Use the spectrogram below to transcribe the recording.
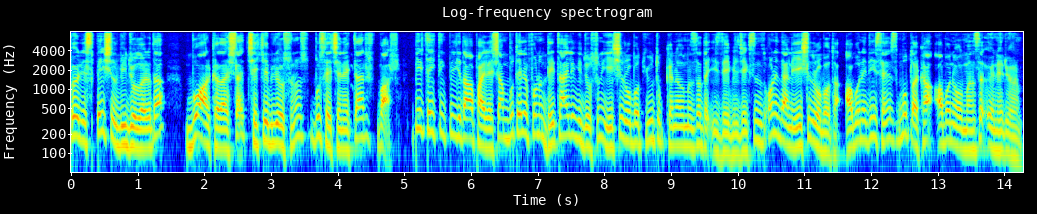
Böyle special videoları da bu arkadaşlar çekebiliyorsunuz. Bu seçenekler var. Bir teknik bilgi daha paylaşacağım. Bu telefonun detaylı videosunu Yeşil Robot YouTube kanalımızda da izleyebileceksiniz. O nedenle Yeşil Robot'a abone değilseniz mutlaka abone olmanızı öneriyorum.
